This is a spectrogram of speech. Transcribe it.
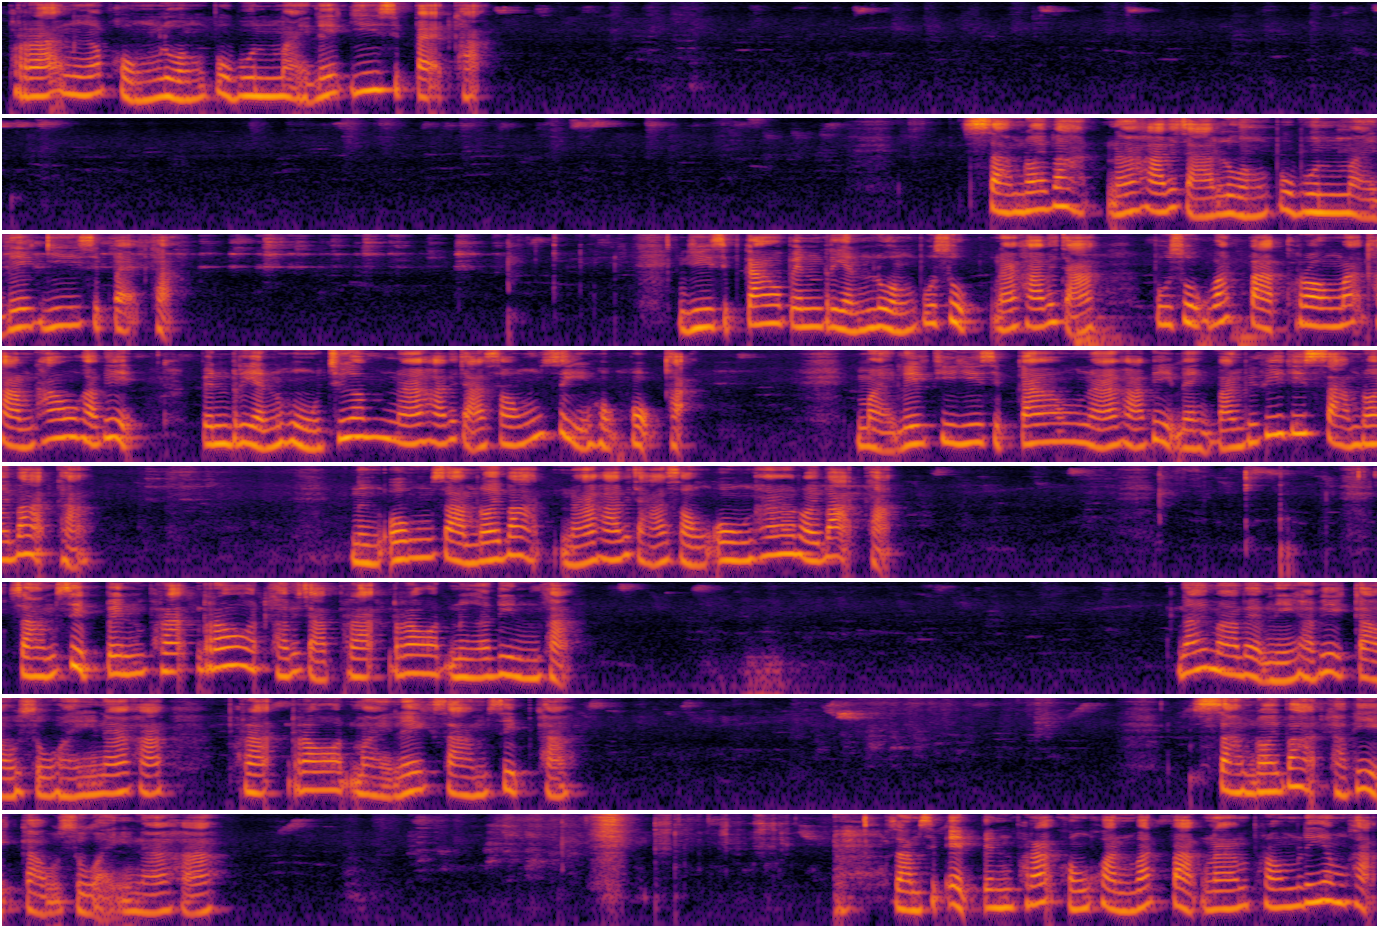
พระเนื้อผงหลวงปู่บุญหมายเลข 28 ค่ะ 300 บาทนะคะพี่จ๋าหลวงปู่บุญหมายเลข 28 ค่ะ 29 เป็นเหรียญหลวงปู่สุกนะคะพี่จ๋าปู่สุกวัดปากคลองมะขามเท่าค่ะพี่ เป็นเหรียญหูเชื่อมนะคะพี่จ๋า2466 ค่ะ หมายเลขที่ 29 นะคะพี่แบ่งปันพี่ๆที่ 300 บาทค่ะ หนึ่งองค์สามร้อยบาทนะคะพี่จ๋าสององค์ห้าร้อยบาทค่ะสามสิบเป็นพระรอดค่ะพี่จ๋าพระรอดเนื้อดินค่ะ ได้มาแบบนี้ค่ะพี่เก่าสวยนะคะ พระรอดหมายเลขสามสิบค่ะ สามร้อยบาทค่ะพี่เก่าสวยนะคะสามสิบเอ็ดเป็นพระของขวัญวัดปากน้ำพร้อมเลี่ยมค่ะ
